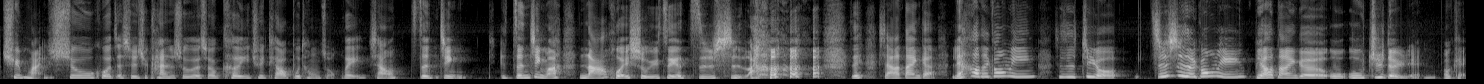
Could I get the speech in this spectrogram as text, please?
去买书，或者是去看书的时候，刻意去挑不同种类，想要增进。增进吗？拿回属于自己的知识啦。对，想要当一个良好的公民，就是具有知识的公民，不要当一个无无知的人。OK，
